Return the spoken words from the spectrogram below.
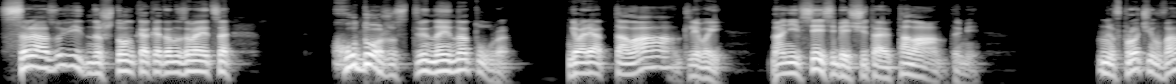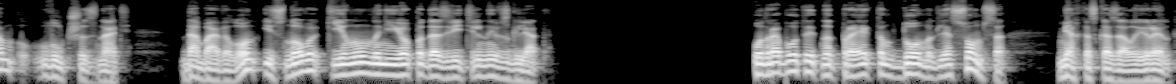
Сразу видно, что он, как это называется, художественная натура. Говорят, талантливый, но они все себя считают талантами». «Впрочем, вам лучше знать», — добавил он и снова кинул на нее подозрительный взгляд. «Он работает над проектом дома для Сомса», — мягко сказала Ирен,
